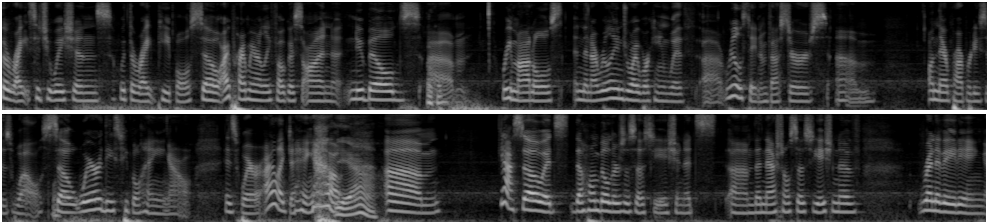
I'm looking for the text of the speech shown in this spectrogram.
the right situations with the right people. So I primarily focus on new builds, Okay. um, remodels, and then I really enjoy working with uh, real estate investors um, on their properties as well. So where are these people hanging out is where I like to hang out. Yeah. Um, yeah, so it's the Home Builders Association. It's um, the National Association of Renovating.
